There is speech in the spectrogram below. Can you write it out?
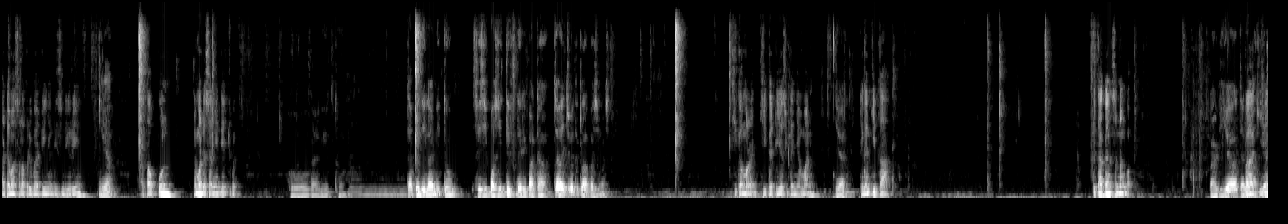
ada masalah pribadinya di sendiri ya ataupun memang dasarnya dia cuek oh kayak gitu Hmm. tapi di lain itu sisi positif daripada cewek cuek itu apa sih mas jika mer- jika dia sudah nyaman ya dengan kita kita akan senang kok. Bahagia dalam bahagia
